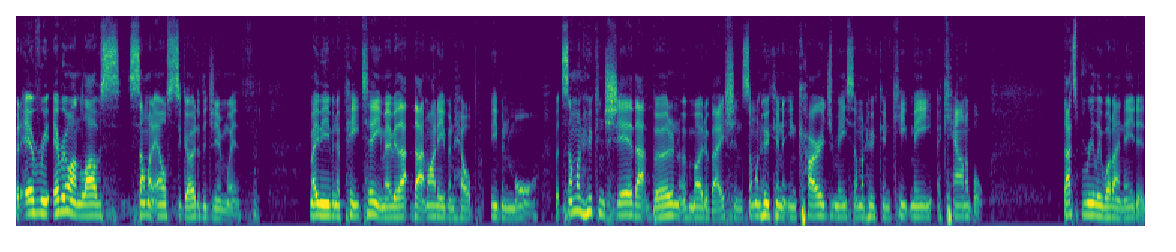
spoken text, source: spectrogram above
But every everyone loves someone else to go to the gym with maybe even a PT, maybe that, that might even help even more. But someone who can share that burden of motivation, someone who can encourage me, someone who can keep me accountable. That's really what I needed.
